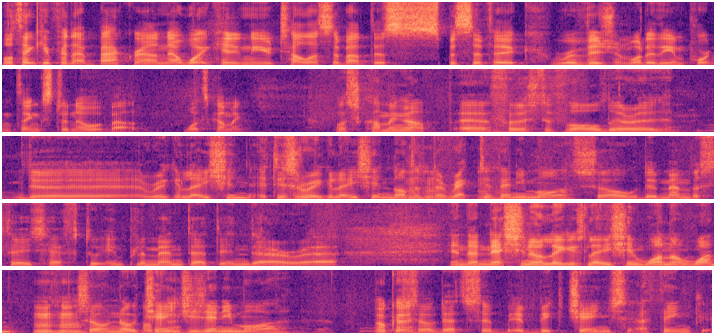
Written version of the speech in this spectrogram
Well, thank you for that background. Now, what can you tell us about this specific revision? What are the important things to know about what's coming? What's coming up. Uh, mm -hmm. First of all, the, the regulation. It is a regulation, not mm -hmm. a mm-hmm. directive mm -hmm. anymore. So the member states have to implement that in their uh, in their national legislation one on one. Mm-hmm. So no changes okay. anymore. Okay. So that's a, a, big change, I think. Um,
